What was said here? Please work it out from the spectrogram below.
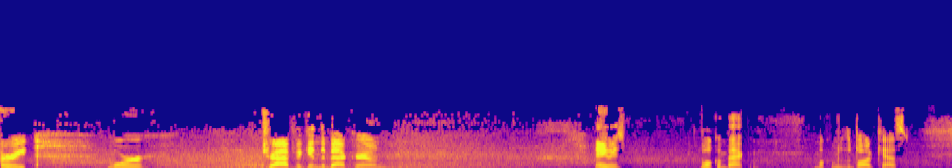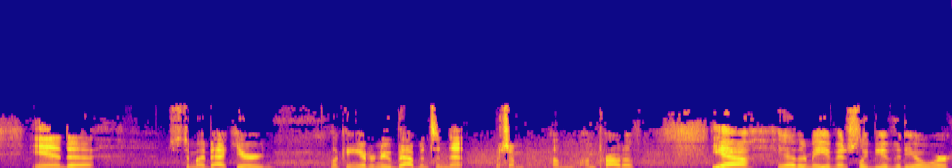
All right, more traffic in the background. Anyways, welcome back. Welcome to the podcast. And uh, just in my backyard, looking at our new badminton net, which I'm I'm I'm proud of. Yeah, yeah, there may eventually be a video where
